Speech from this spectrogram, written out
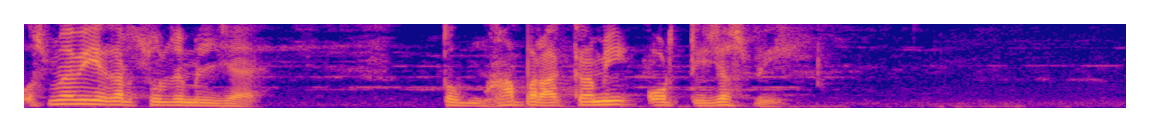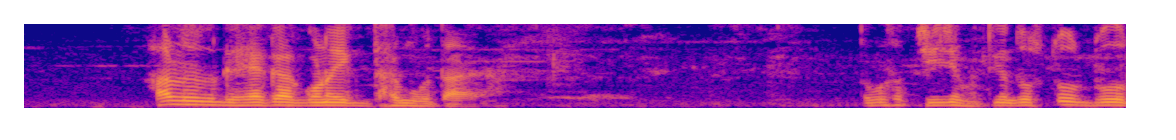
उसमें भी अगर सूर्य मिल जाए तो महापराक्रमी और तेजस्वी। हर ग्रह का गुण एक धर्म होता है। तो वो सब चीज़ें होती हैं दोस्तों, दो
